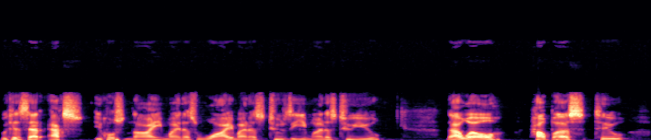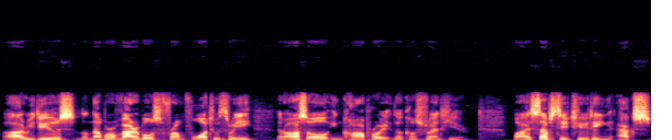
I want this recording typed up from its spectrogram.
we can set x equals 9 minus y minus 2z minus 2u. That will help us to uh, reduce the number of variables from 4 to 3 and also incorporate the constraint here by substituting x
